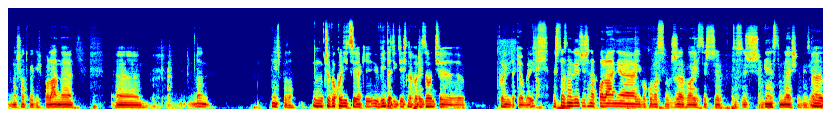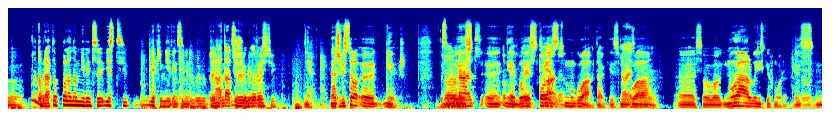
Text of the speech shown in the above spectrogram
na środku jakieś polany. E, no, nic poza tym. Mm, Czy w okolicy jakiej widać gdzieś na horyzoncie kolejny taki obelisk? Wiesz co, znajdujecie się na polanie i wokół was są drzewa, jesteście w dosyć gęstym lesie, więc jakby... No dobra, to pola nam mniej więcej jest jaki mniej więcej Lata coś u góry? wielkości? Znaczy, wiesz co, e, nie wiesz. No, Bo nad- jest, e, nie, bo jest jest, polana. jest mgła, tak, jest To jest mgła, e, są mgła albo niskie chmury, więc Bo,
